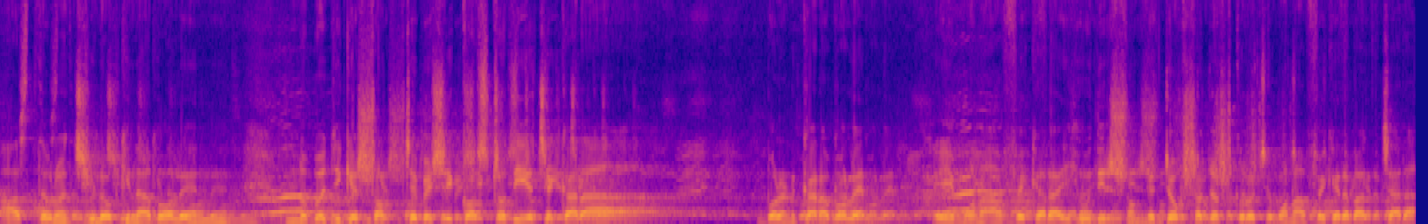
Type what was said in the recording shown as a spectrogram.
আসতে বলেন ছিল কিনা বলেন? নবীজিকে সবচেয়ে বেশি কষ্ট দিয়েছে কারা? বলেন কারা বলেন? এই মোনাফেকেরা, ইহুদির সঙ্গে যোগ সাজস করেছে মোনাফেকের বাচ্চারা।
